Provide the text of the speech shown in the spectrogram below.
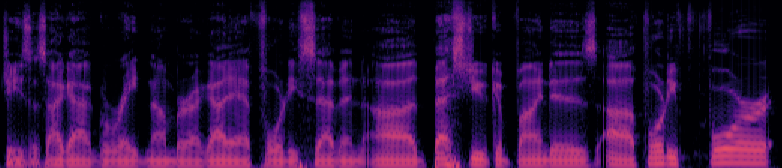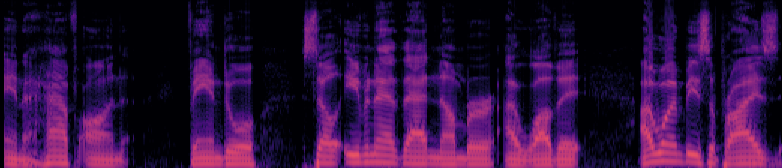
Jesus, I got a great number. I got it at 47. Uh, best you can find is uh, 44 and a half on FanDuel. Still, even at that number, I love it. I wouldn't be surprised.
